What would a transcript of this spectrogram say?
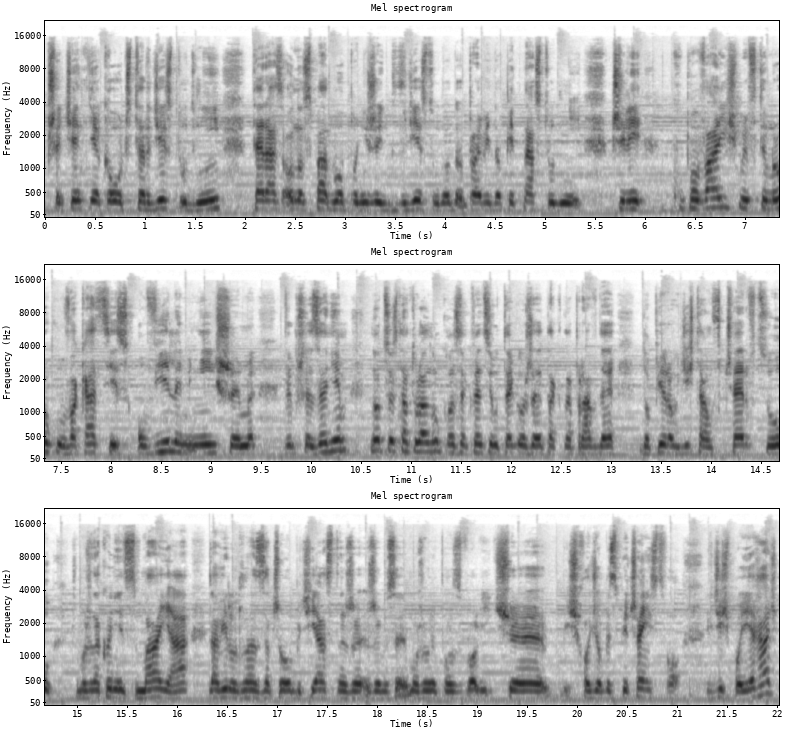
przeciętnie około 40 dni, teraz ono spadło poniżej 20, do, do, prawie do 15 dni. Czyli kupowaliśmy w tym roku wakacje z o wiele mniejszym wyprzedzeniem, no co jest naturalną konsekwencją tego, że tak naprawdę dopiero gdzieś tam w czerwcu, czy może na koniec maja, dla wielu z nas zaczęło być jasne, że, że my sobie możemy pozwolić, e, jeśli chodzi o bezpieczeństwo, gdzieś pojechać,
